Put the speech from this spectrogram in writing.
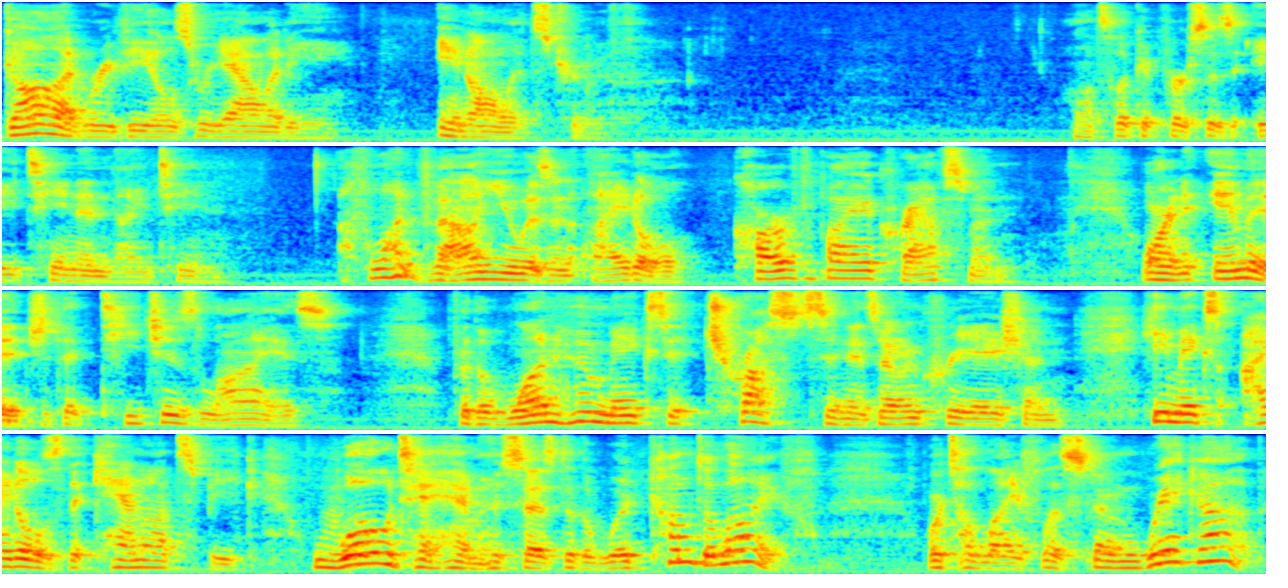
God reveals reality in all its truth. Let's look at verses 18 and 19. Of what value is an idol carved by a craftsman, or an image that teaches lies? For the one who makes it trusts in his own creation. He makes idols that cannot speak. Woe to him who says to the wood, Come to life, or to lifeless stone, Wake up.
